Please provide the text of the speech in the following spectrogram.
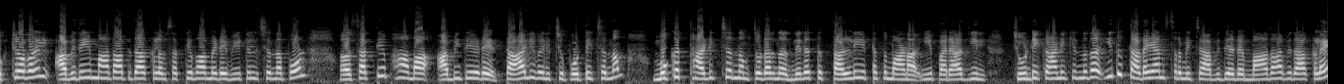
ഒക്ടോബറിൽ അബിതയും മാതാപിതാക്കളും സത്യഭാമയുടെ വീട്ടിൽ ചെന്നപ്പോൾ സത്യഭാമ അബിതയുടെ താലി വലിച്ചു പൊട്ടിച്ചെന്നും മുഖത്തടിച്ചെന്നും തുടർന്ന് നിലത്ത് തള്ളിയിട്ടതുമാണ് ഈ പരാതിയിൽ ചൂണ്ടിക്കാണിക്കുന്നത്. ഇത് തടയാൻ ശ്രമിച്ച അബിതയുടെ മാതാപിതാക്കളെ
